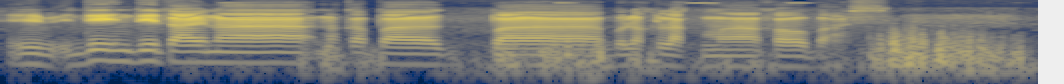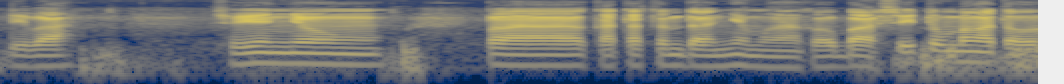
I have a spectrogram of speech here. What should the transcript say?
Hindi hindi tayo na nakapagpabulaklak mga kaubas. Di ba so yun yung pakatatandaan nyo mga kaubas so itong mga to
